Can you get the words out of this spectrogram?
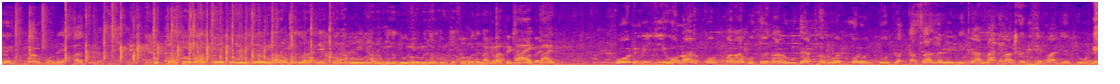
जयकुमार गोरे यांना देतो. तुमच्यासोबत एक विजय होणारा उमेदवार आणि एक पराभव होणारा उमेदवार दोन्ही उमेदवार तुमच्यासोबत काय. काय कोण विजयी होणार कोण पराभूत होणार उद्या ठरवत परंतु कसा जरी निकाल लागला तर हे माझे दोन्ही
